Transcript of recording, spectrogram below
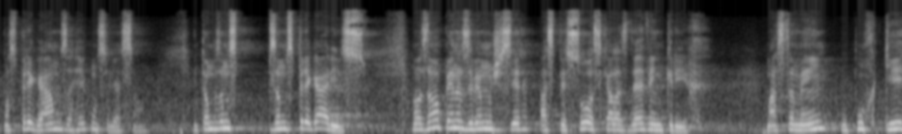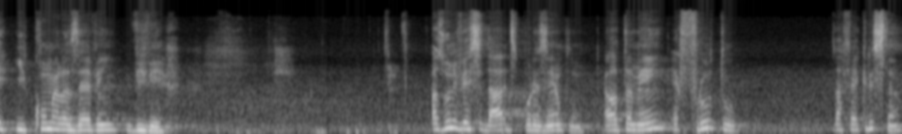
Nós pregamos a reconciliação. Então precisamos, precisamos pregar isso. Nós não apenas devemos dizer às pessoas que elas devem crer, mas também o porquê e como elas devem viver. As universidades, por exemplo, ela também é fruto da fé cristã.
